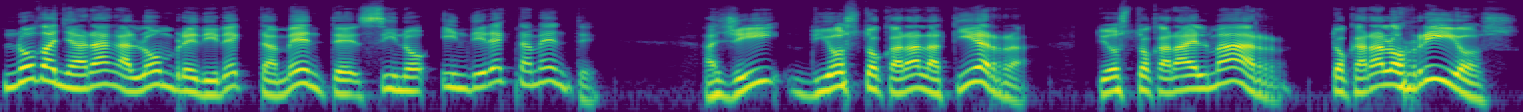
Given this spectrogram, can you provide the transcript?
no dañarán al hombre directamente, sino indirectamente. Allí Dios tocará la tierra, Dios tocará el mar, tocará los ríos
